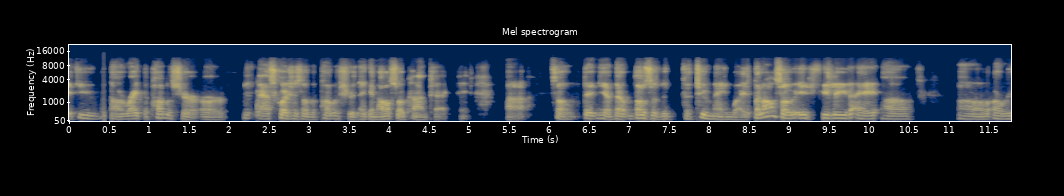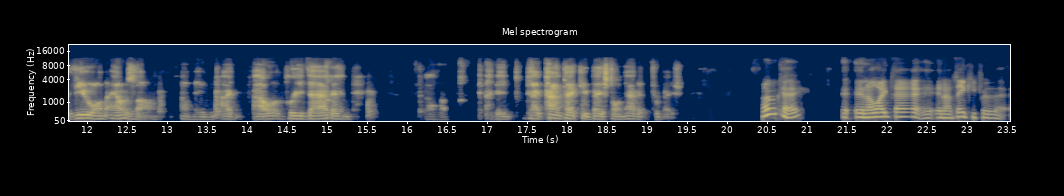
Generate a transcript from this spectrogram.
if you uh, write the publisher or ask questions of the publisher, they can also contact me. Uh, so, yeah, those are the, the, two main ways. But also, if you leave a uh, a review on Amazon, I mean, I I'll read that and I, I contact you based on that information. Okay. And I like that. And I thank you for that.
